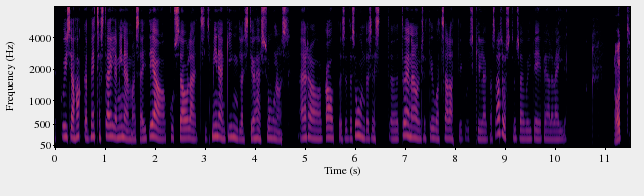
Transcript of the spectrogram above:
et kui sa hakkad metsast välja minema, sa ei tea, kus sa oled, siis mine kindlasti ühes suunas. ära kaota seda suunda, sest äh, tõenäoliselt jõuad sa alati kuskile kas asustuse või tee peale välja no vot,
